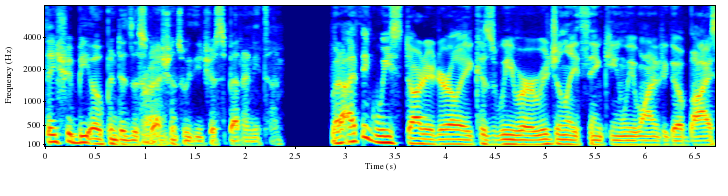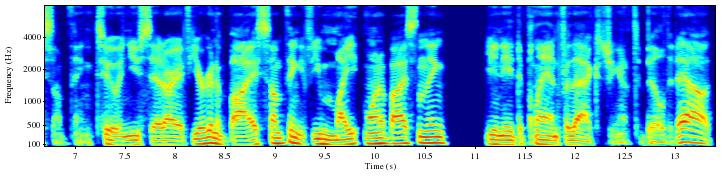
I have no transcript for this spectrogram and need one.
they should be open to discussions with you just about any time. But I think we started early because we were originally thinking we wanted to go buy something too. And you said, all right, if you're going to buy something, if you might want to buy something, you need to plan for that because you're going to have to build it out,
